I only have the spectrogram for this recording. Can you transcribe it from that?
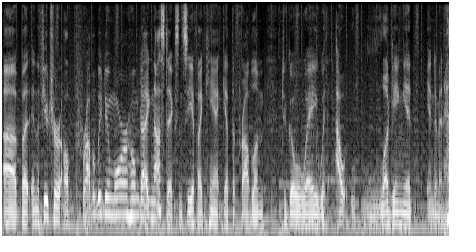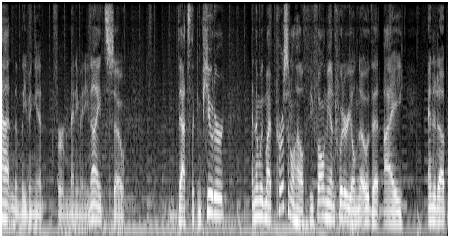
uh, but in the future, I'll probably do more home diagnostics and see if I can't get the problem to go away without lugging it into Manhattan and leaving it for many, many nights. So that's the computer. And then with my personal health, if you follow me on Twitter, you'll know that I ended up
